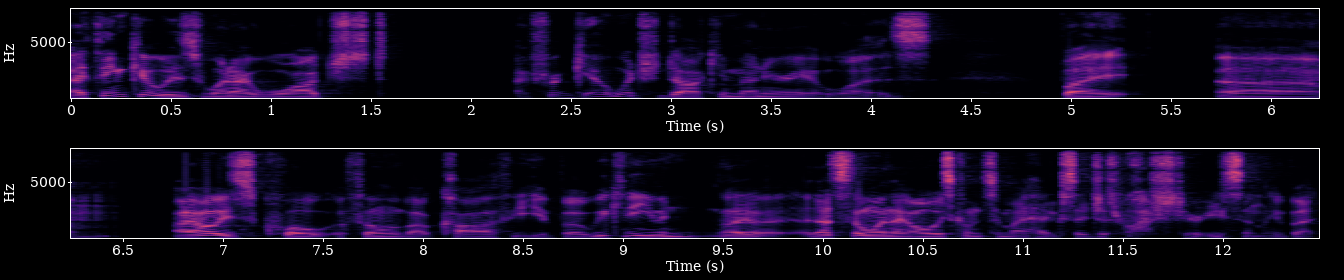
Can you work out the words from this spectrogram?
I think it was when I watched, I forget which documentary it was, but, um, I always quote a film about coffee, but we can even, uh, that's the one that always comes to my head because I just watched it recently, but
